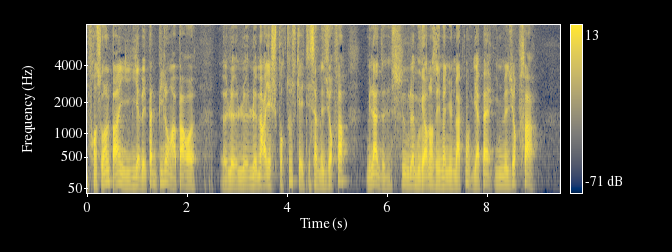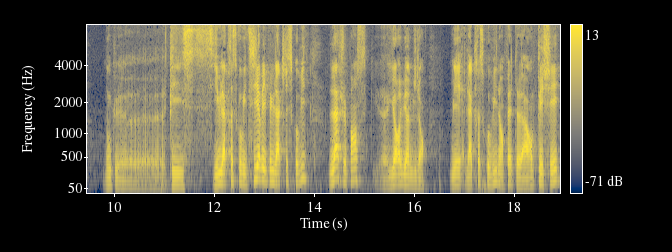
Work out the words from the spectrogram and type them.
François Hollande, pareil, il n'y avait pas de bilan, à part euh, le, mariage pour tous, qui a été sa mesure phare. Mais là, sous la gouvernance d'Emmanuel Macron, il n'y a pas une mesure phare. Donc, euh, puis, s'il y a eu la crise Covid, s'il n'y avait pas eu la crise Covid, là, je pense qu'il y aurait eu un bilan. Mais la crise Covid, en fait, a empêché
